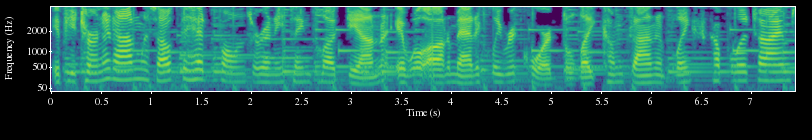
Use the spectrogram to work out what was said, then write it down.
If you turn it on without the headphones or anything plugged in, it will automatically record. The light comes on and blinks a couple of times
